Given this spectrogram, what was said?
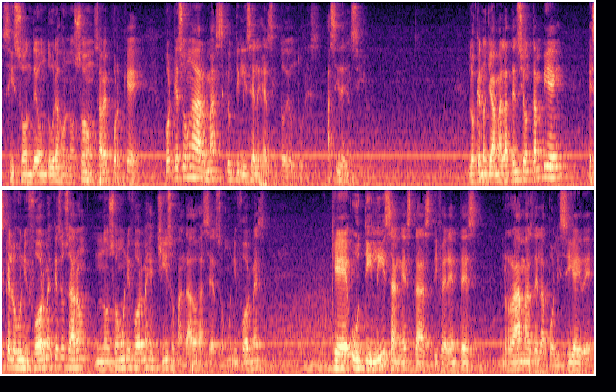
si son de Honduras o no son. ¿Sabe por qué? Porque son armas que utiliza el ejército de Honduras. Así de sencillo. Lo que nos llama la atención también es que los uniformes que se usaron no son uniformes hechizos mandados a hacer, son uniformes que utilizan estas diferentes ramas de la policía y de,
